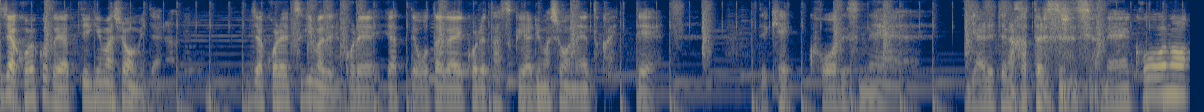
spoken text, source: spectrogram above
じゃあこういうことやっていきましょうみたいなじゃあこれ次までにこれやってお互いこれタスクやりましょうねとか言ってで結構ですねやれてなかったりするんですよね。この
